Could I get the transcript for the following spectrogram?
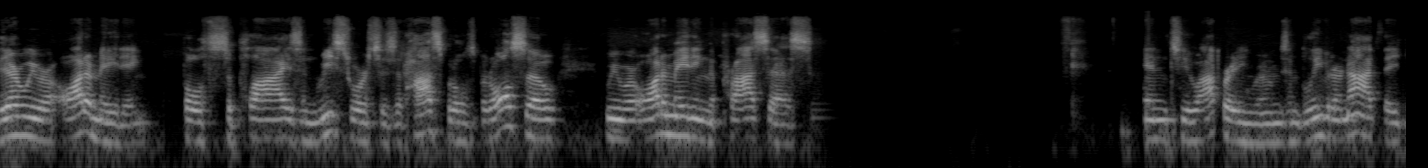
There we were automating both supplies and resources at hospitals, but also we were automating the process into operating rooms. And believe it or not, they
